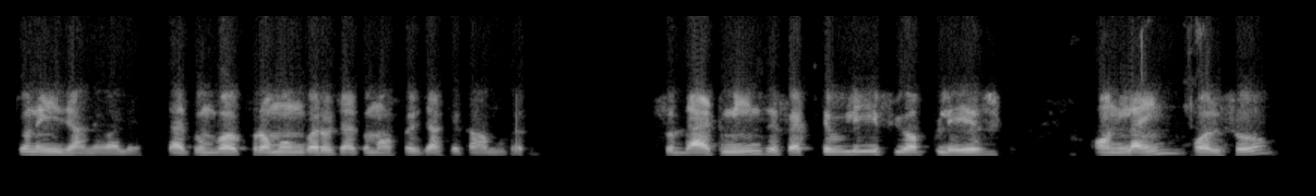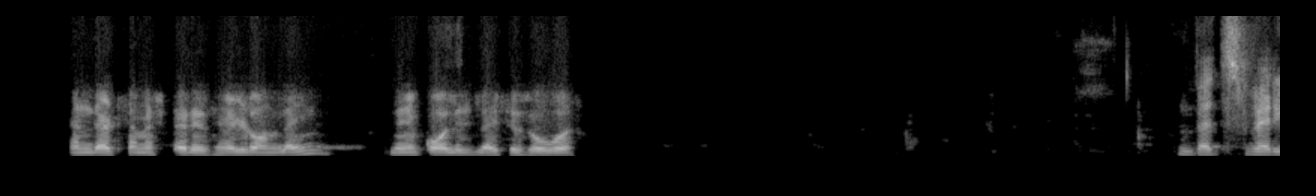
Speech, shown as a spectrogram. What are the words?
तो नहीं जाने वाले चाहे तुम वर्क फ्रॉम होम करो चाहे तुम ऑफ़िस जाके काम करो so that means effectively if you are placed online also and that semester is held online college life is over That's very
